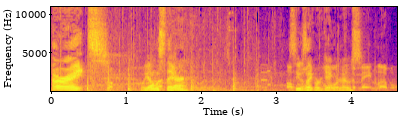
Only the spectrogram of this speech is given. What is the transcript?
Alright. We almost there? Seems like we're getting close. The main level.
